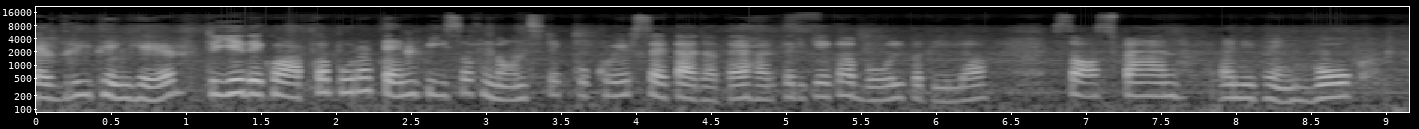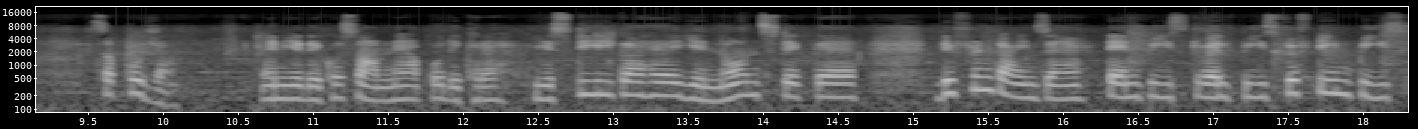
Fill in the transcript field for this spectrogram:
everything here तो ये देखो, आपका पूरा ten piece of non stick cookware set आ जाता है. हर तरीके का बोल, पतीला सॉस पैन एनी थिंग वोक सब कुछ है. एंड ये देखो, सामने आपको दिख रहा है। ये स्टील का है, ये नॉन स्टिक है। डिफरेंट काइंड हैं। Ten piece twelve piece fifteen piece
